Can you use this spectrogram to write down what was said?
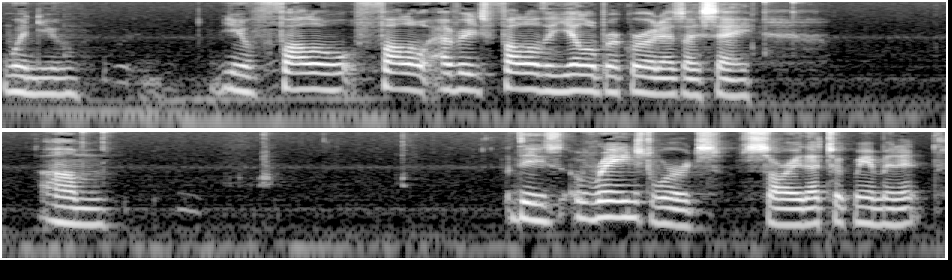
When you you know follow follow every follow the yellow brick road as i say. Um, these arranged words sorry that took me a minute.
